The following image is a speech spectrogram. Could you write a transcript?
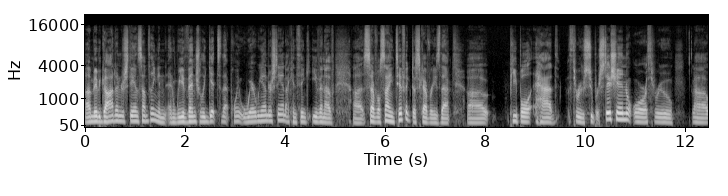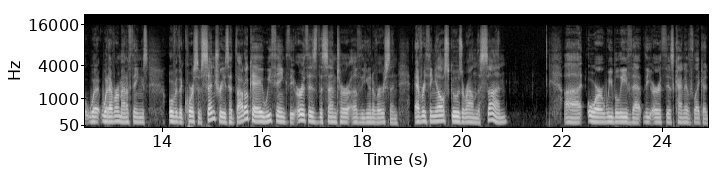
uh, maybe God understands something, and, and we eventually get to that point where we understand. I can think even of uh, several scientific discoveries that uh, people had through superstition or through uh, wh- whatever amount of things over the course of centuries had thought, okay, we think the earth is the center of the universe and everything else goes around the sun. Uh, or we believe that the earth is kind of like a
